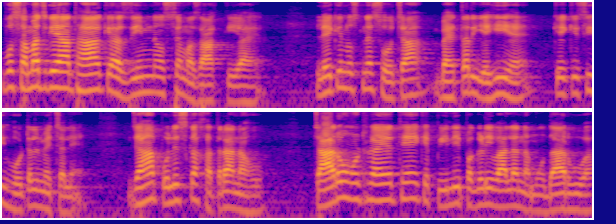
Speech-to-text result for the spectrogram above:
وہ سمجھ گیا تھا کہ عظیم نے اس سے مذاق کیا ہے، لیکن اس نے سوچا، بہتر یہی ہے کہ کسی ہوٹل میں چلیں، جہاں پولیس کا خطرہ نہ ہو۔ چاروں اٹھ رہے تھے کہ پیلی پگڑی والا نمودار ہوا۔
